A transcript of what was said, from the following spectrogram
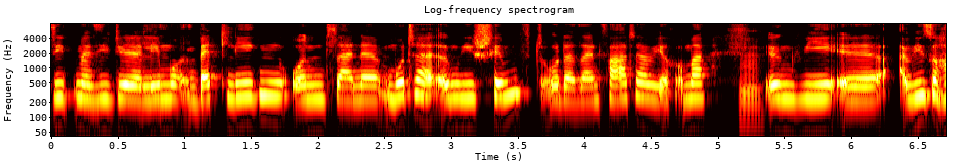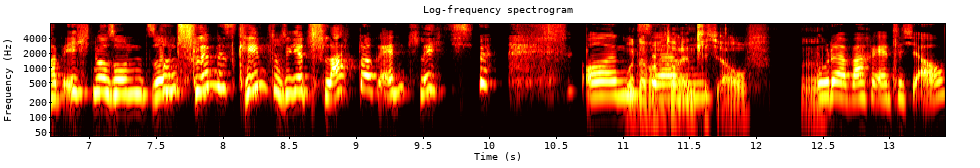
sieht man sieht der Nemo im Bett liegen und seine Mutter irgendwie schimpft oder sein Vater, wie auch immer, hm. irgendwie, äh, wieso habe ich nur so ein so ein schlimmes Kind und jetzt schlaf doch endlich. und, oder wach ähm, doch endlich auf. Ja. Oder wach endlich auf,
